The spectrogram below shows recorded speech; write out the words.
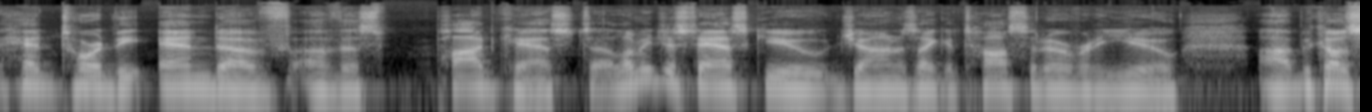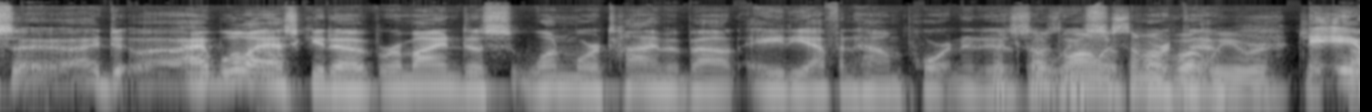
head toward the end of, of this podcast. Uh, let me just ask you, John, as I could toss it over to you, uh, because uh, I, do, I, will ask you to remind us one more time about ADF and how important it is. Which goes along with some of what them. we were just It,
